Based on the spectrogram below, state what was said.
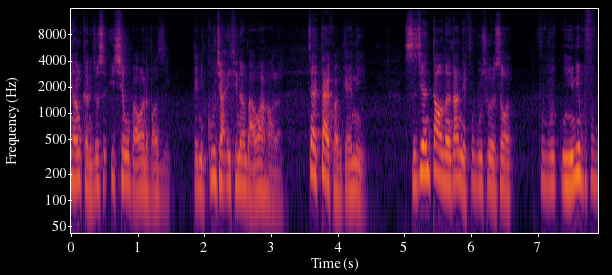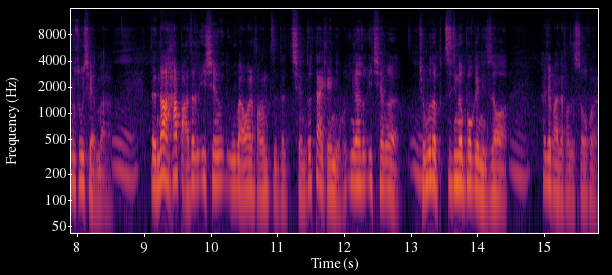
银行可能就是一千五百万的房子，给你估价一千两百万好了，再贷款给你，时间到呢，当你付不出的时候，付不你一定不付不出钱嘛。嗯。等到他把这个一千五百万的房子的钱都贷给你，应该说一千二，全部的资金都拨给你之后，嗯，他就把你的房子收回来。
